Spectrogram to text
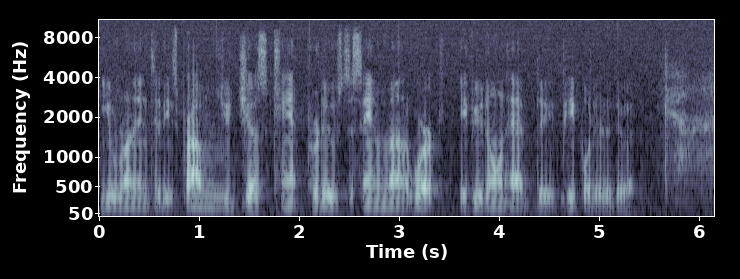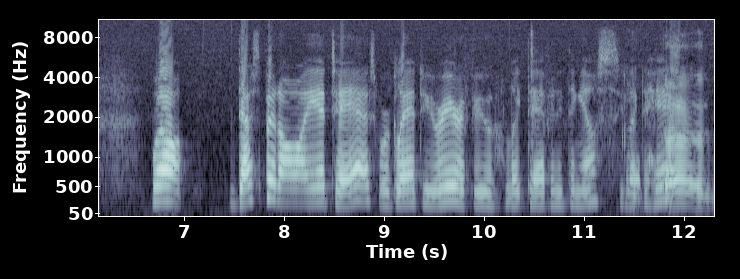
you run into these problems. Mm. You just can't produce the same amount of work if you don't have the people there to do it. Well, that's about all I had to ask. We're glad you're here. If you'd like to have anything else you'd like to have. Uh,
